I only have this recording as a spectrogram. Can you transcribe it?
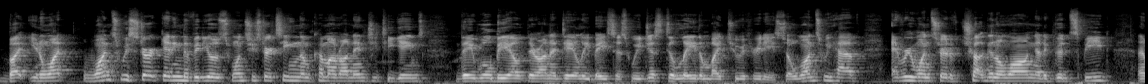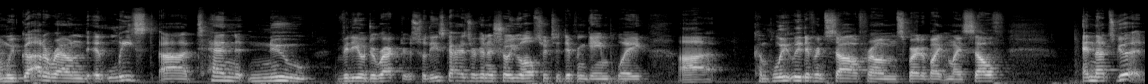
but you know what? Once we start getting the videos, once you start seeing them come out on NGT Games, they will be out there on a daily basis. We just delay them by two or three days. So once we have everyone sort of chugging along at a good speed, and we've got around at least uh, 10 new video directors. So these guys are going to show you all sorts of different gameplay, uh, completely different style from Spider-Bite and myself. And that's good.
